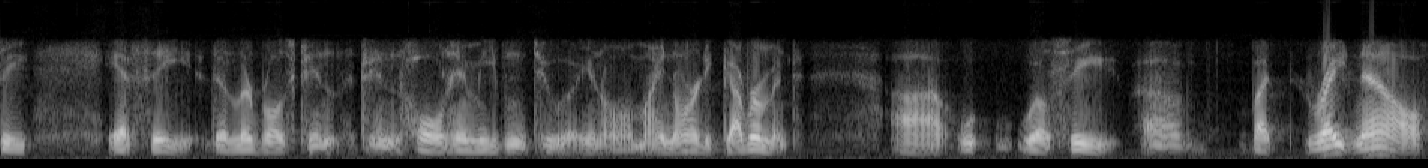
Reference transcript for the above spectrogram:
see if the the liberals can can hold him even to a, you know a minority government. Uh, we'll see. Uh, but right now,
